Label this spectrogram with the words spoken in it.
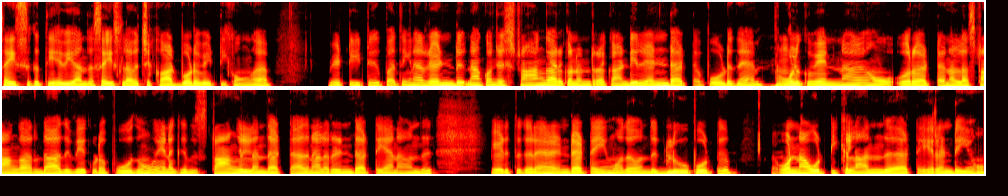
சைஸுக்கு தேவையோ அந்த சைஸில் வச்சு கார்ட்போர்டை வெட்டிக்கோங்க. வெட்டிட்டு பார்த்திங்கன்னா ரெண்டு நான் கொஞ்சம் ஸ்ட்ராங்காக இருக்கணுன்றக்காண்டி ரெண்டு அட்டை போடுதேன். உங்களுக்கு வேணுன்னா ஒரு அட்டை நல்லா ஸ்ட்ராங்காக இருந்தால் அதுவே கூட போதும். எனக்கு இது ஸ்ட்ராங் இல்லை இந்த அட்டை. அதனால் ரெண்டு அட்டையாக நான் வந்து எடுத்துக்கிறேன். ரெண்டு அட்டையும் மொதல் வந்து க்ளூ போட்டு ஒன்றா ஒட்டிக்கலாம் இந்த அட்டையை ரெண்டையும்.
